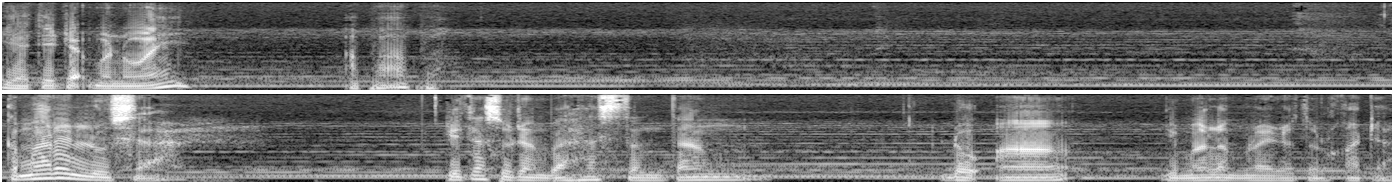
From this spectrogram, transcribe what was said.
Ia tidak menuai apa-apa Kemarin lusa kita sudah bahas tentang doa di malam Lailatul Qadar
